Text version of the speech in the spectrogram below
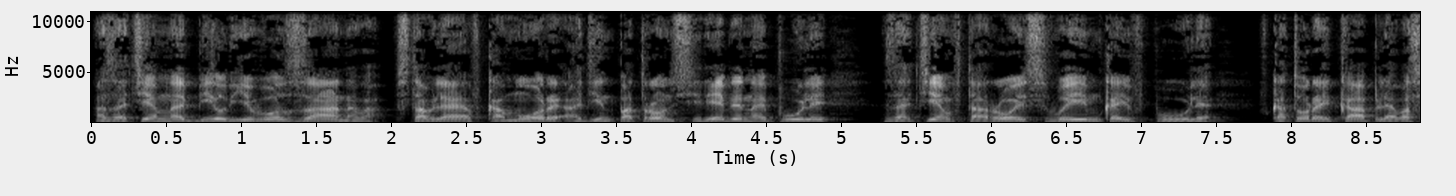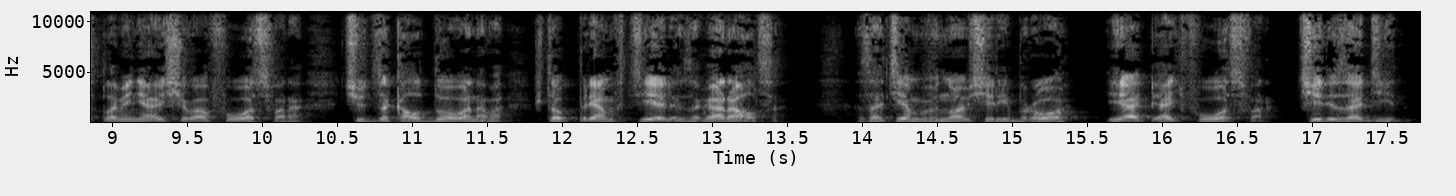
а затем набил его заново, вставляя в коморы один патрон с серебряной пулей затем второй с выемкой в пуле, в которой капля воспламеняющего фосфора, чуть заколдованного, чтоб прям в теле загорался. Затем вновь серебро и опять фосфор, через один.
